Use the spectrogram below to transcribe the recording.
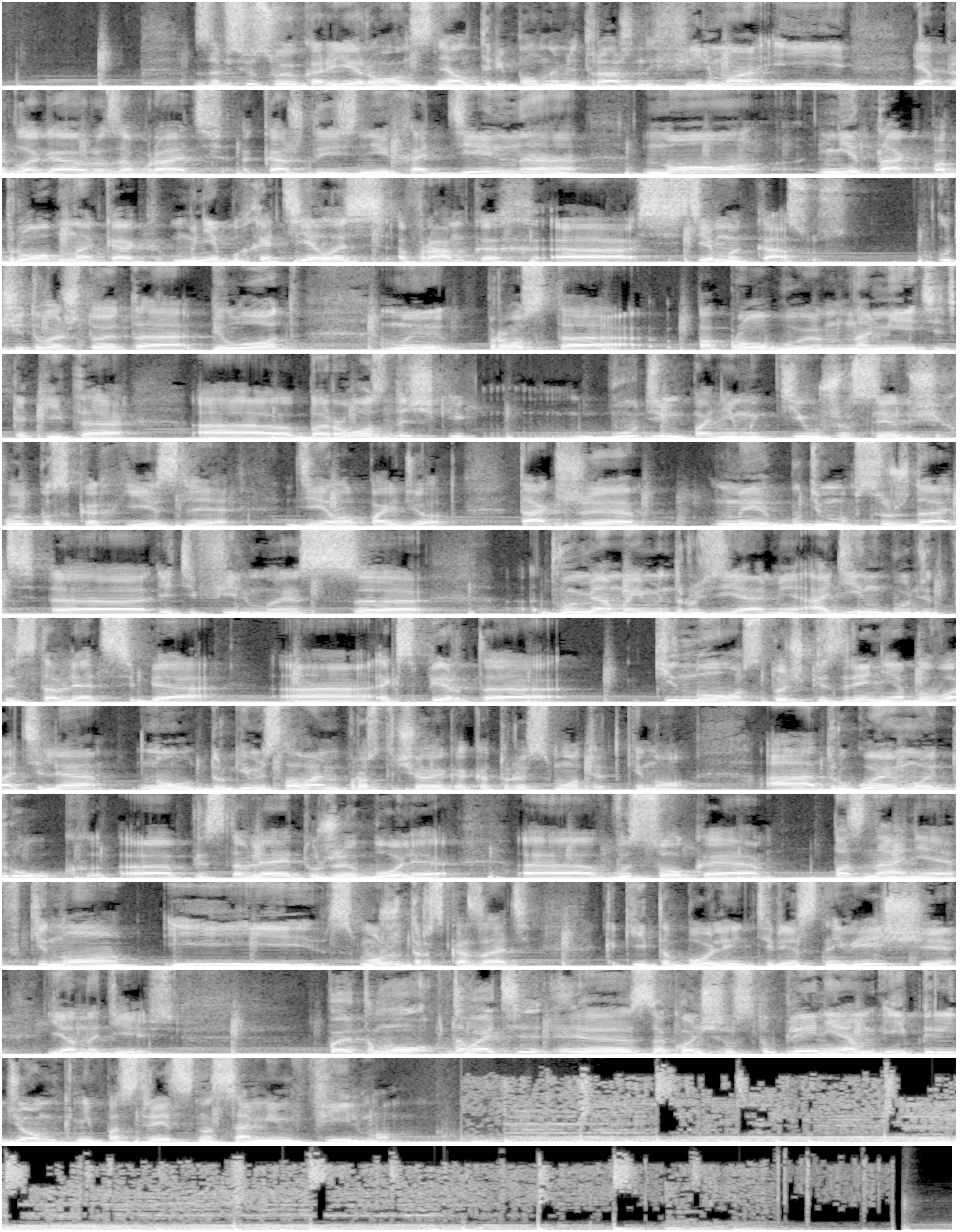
За всю свою карьеру он снял три полнометражных фильма, и я предлагаю разобрать каждый из них отдельно, но не так подробно, как мне бы хотелось в рамках э, системы Казус. Учитывая, что это пилот, мы просто попробуем наметить какие-то э, бороздочки, будем по ним идти уже в следующих выпусках, если дело пойдет. Также мы будем обсуждать э, эти фильмы с э, двумя моими друзьями. Один будет представлять себя э, эксперта кино с точки зрения обывателя, ну, другими словами, просто человека, который смотрит кино. А другой мой друг э, представляет уже более э, высокое познание в кино и сможет рассказать какие-то более интересные вещи, я надеюсь. Поэтому давайте э, закончим вступлением и перейдем к непосредственно самим фильмам.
